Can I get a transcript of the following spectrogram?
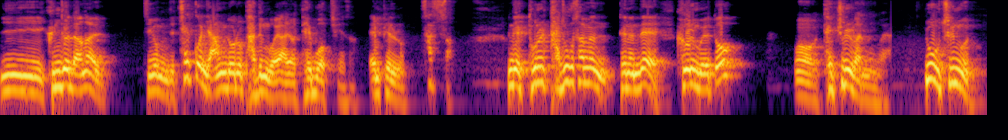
이 근저당을 지금 이제 채권 양도를 받은 거야. 요 대부업체에서. 엠필로 샀어. 근데 돈을 다 주고 사면 되는데 그걸 뭐해 또? 어, 대출을 받는 거야. 요 질문.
